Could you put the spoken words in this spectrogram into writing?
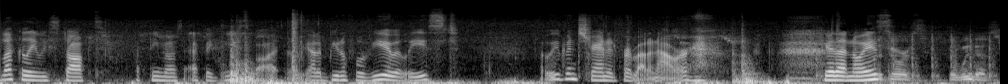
luckily we stopped at the most epic view spot. We got a beautiful view at least. But we've been stranded for about an hour. Hear that noise? The doors, the windows.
